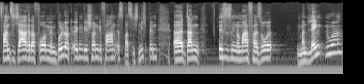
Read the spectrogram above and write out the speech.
20 Jahre davor mit dem Bulldog irgendwie schon gefahren ist, was ich nicht bin, äh, dann ist es im Normalfall so, man lenkt nur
